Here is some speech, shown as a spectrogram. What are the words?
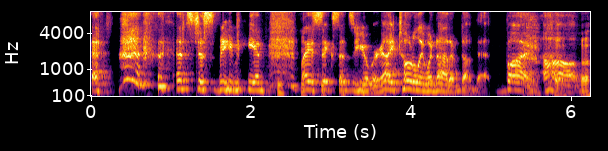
have. That's just me being my sick sense of humor. I totally would not have done that. But um,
